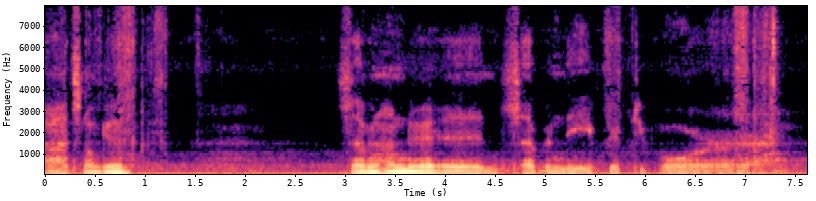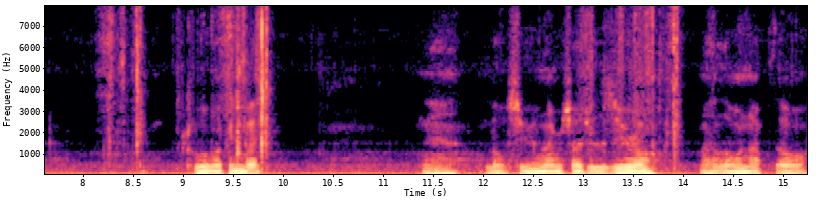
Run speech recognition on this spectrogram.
Oh, it's no good. 770, 54. Cool looking, but yeah, low serial number starts with zero. Not low enough though.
